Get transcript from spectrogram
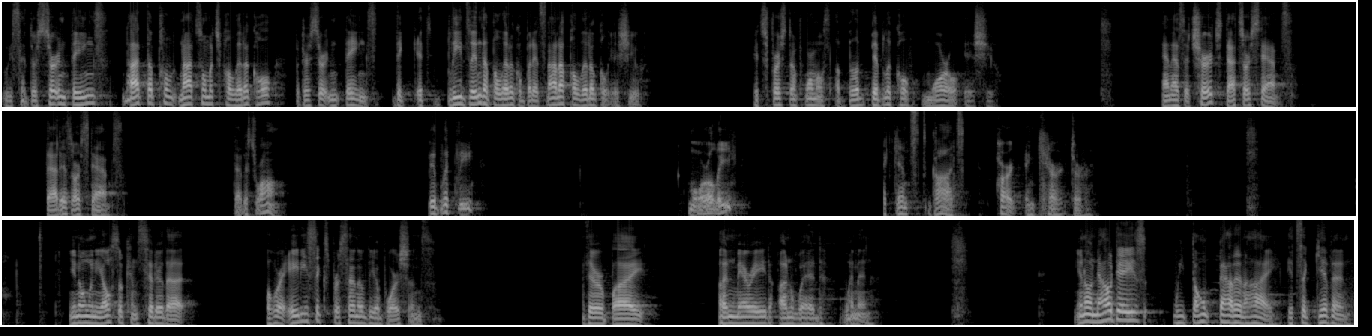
we said there's certain things, not the not so much political, but there's certain things that it bleeds into political, but it's not a political issue. It's first and foremost a biblical moral issue. And as a church, that's our stance. That is our stance. That is wrong. Biblically, morally, against God's heart and character. You know, when you also consider that over 86% of the abortions, they're by unmarried, unwed women. You know, nowadays we don't bat an eye, it's a given.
